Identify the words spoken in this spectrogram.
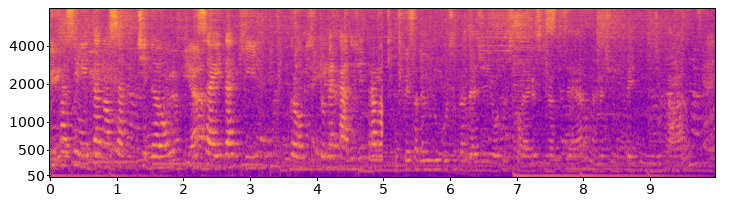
e facilita a nossa aptidão e sair daqui prontos para o mercado de trabalho. Eu fiquei sabendo do curso através de outros colegas que já fizeram, né, já tinham feito e me indicaram.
